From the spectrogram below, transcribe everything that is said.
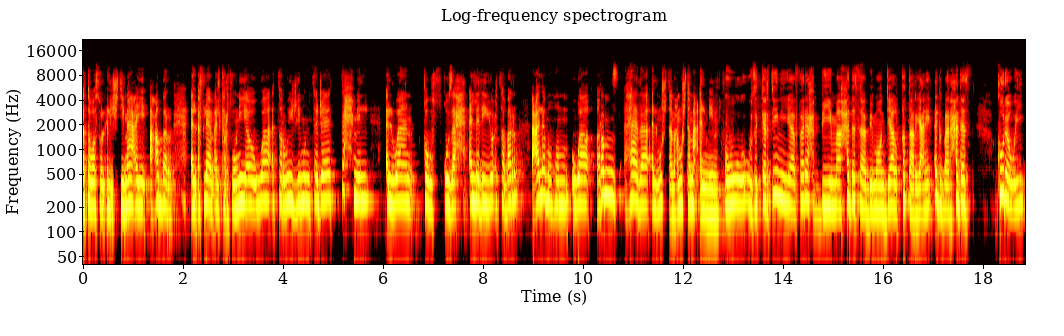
التواصل الاجتماعي عبر الأفلام الكرتونية والترويج لمنتجات تحمل ألوان قوس قزح الذي يعتبر علمهم ورمز هذا المجتمع مجتمع الميم وذكرتيني يا فرح بما حدث بمونديال قطر يعني أكبر حدث كروي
